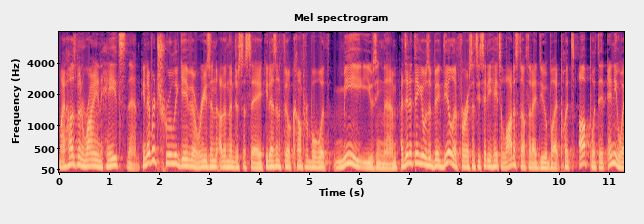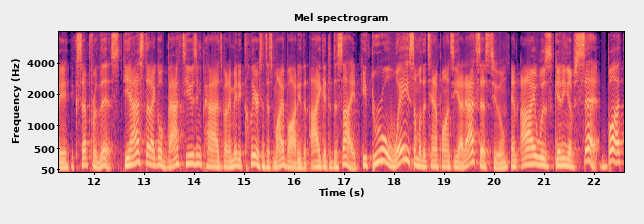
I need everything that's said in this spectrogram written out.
My husband Ryan hates them. He never truly gave a reason other than just to say he doesn't feel comfortable with me using them. I didn't think it was a big deal at first since he said he hates a lot of stuff that I do, but puts up with it anyway, except for this. He asked that I go back to using pads, but I made it clear since it's my body that I get to decide. He threw away some of the tampons he had access to, and I was getting upset. But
